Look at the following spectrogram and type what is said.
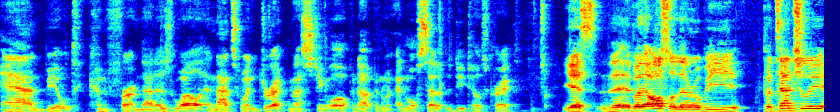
and be able to confirm that as well, and that's when direct messaging will open up and, and we'll set up the details. Correct? Yes, th- but also there will be potentially.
